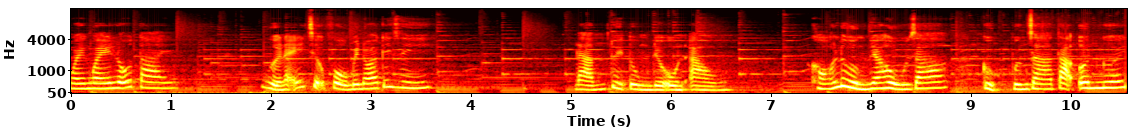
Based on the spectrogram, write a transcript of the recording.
ngoay ngoay lỗ tai. Vừa nãy triệu phổ mới nói cái gì? Đám tùy tùng đều ồn ào. Khó lường nha hầu ra, cửu vương gia tạ ơn ngươi.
